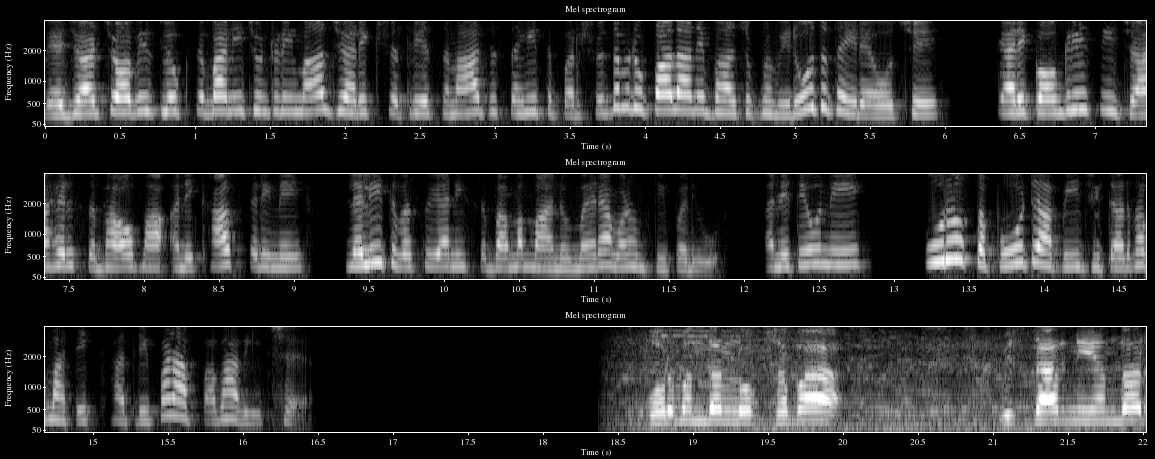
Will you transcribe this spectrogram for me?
બે હજાર ચોવીસ લોકસભાની ચૂંટણીમાં જ્યારે ક્ષત્રિય સમાજ સહિત પરસોત્તમ રૂપાલા અને ભાજપનો વિરોધ થઈ રહ્યો છે, ત્યારે કોંગ્રેસની જાહેર સભાઓમાં અને ખાસ કરીને લલિત વસોયાની સભામાં માનવ મહેરામણ ઉમટી પડ્યું અને તેઓને પૂરો સપોર્ટ આપી જીતાડવા માટે ખાતરી પણ આપવામાં આવી છે. પોરબંદર લોકસભા વિસ્તારની અંદર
